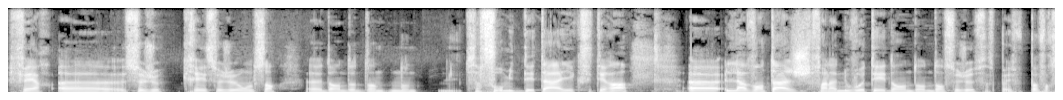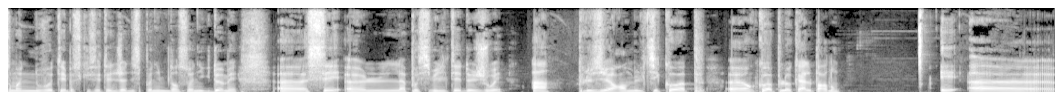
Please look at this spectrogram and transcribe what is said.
faire euh, ce jeu, créer ce jeu, on le sent euh, dans, dans, dans, dans fourmille de détails, etc. Euh, L'avantage, enfin la nouveauté dans, dans, dans ce jeu, pas forcément une nouveauté parce que c'était déjà disponible dans Sonic 2, mais euh, c'est euh, la possibilité de jouer à plusieurs en multi-coop, euh, en coop local, pardon. Et euh,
